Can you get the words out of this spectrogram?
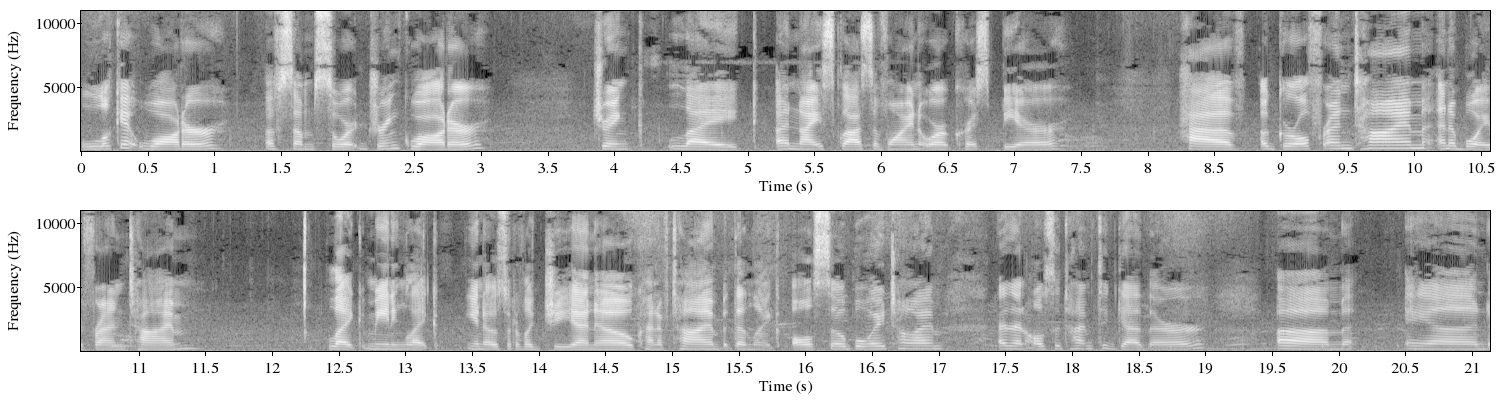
look at water of some sort, drink water drink like a nice glass of wine or a crisp beer, have a girlfriend time and a boyfriend time. Like, meaning, like, you know, sort of like GNO kind of time, but then like also boy time, and then also time together. Um, and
